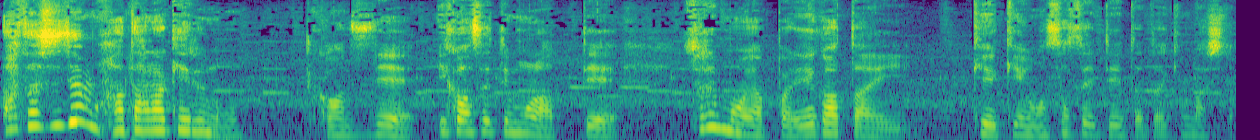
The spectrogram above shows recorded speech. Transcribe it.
私でも働けるの？って感じで行かせてもらってそれもやっぱり得難い経験をさせていただきました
